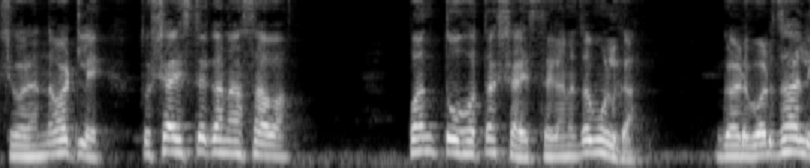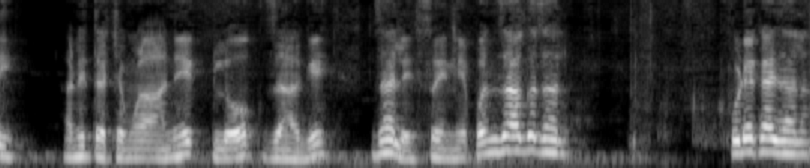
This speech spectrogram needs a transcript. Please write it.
शिवरायांना वाटले तो शाहिस्तेखान असावा. पण तो होता शाहिस्तेखानाचा मुलगा. गडबड झाली आणि त्याच्यामुळे अनेक लोक जागे झाले. सैन्य पण जागं झालं. पुढे काय झालं?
